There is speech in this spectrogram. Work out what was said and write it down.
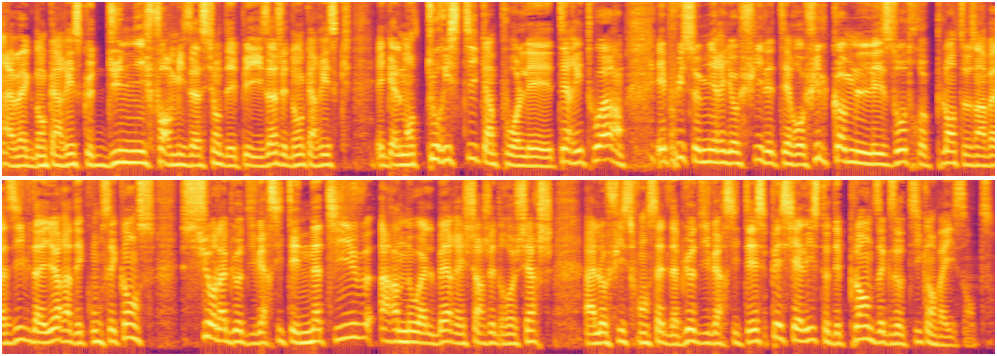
Avec donc un risque d'uniformisation des paysages et donc un risque également touristique pour les territoires. Et puis ce myriophile hétérophile, comme les autres plantes invasives d'ailleurs, a des conséquences sur la biodiversité native. Arnaud Albert est chargé de recherche à l'Office français de la biodiversité, spécialiste des plantes exotiques envahissantes.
